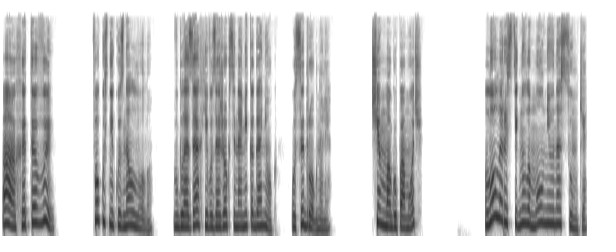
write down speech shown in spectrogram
«Ах, это вы!» Фокусник узнал Лолу. В глазах его зажегся на миг огонек, усы дрогнули. «Чем могу помочь?» Лола расстегнула молнию на сумке,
